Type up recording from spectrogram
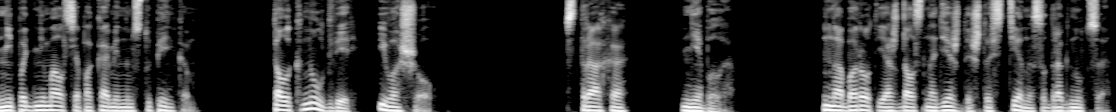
не поднимался по каменным ступенькам, толкнул дверь и вошел. Страха не было. Наоборот, я ждал с надеждой, что стены содрогнутся,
